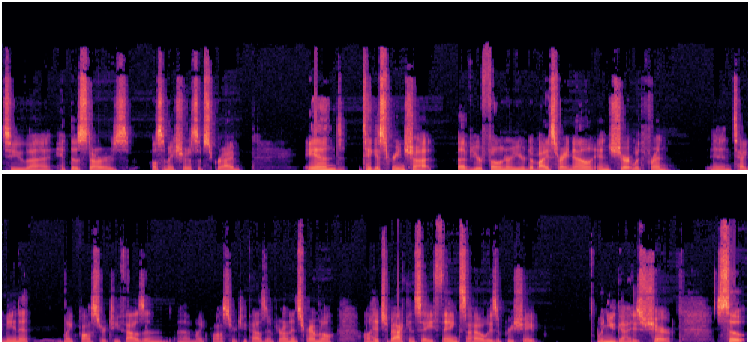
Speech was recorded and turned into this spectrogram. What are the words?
to uh, hit those stars. Also, make sure to subscribe and take a screenshot of your phone or your device right now and share it with a friend and tag me in it. Mike Foster 2000, uh, Mike Foster 2000. If you're on Instagram, and I'll I'll hit you back and say thanks. I always appreciate when you guys share. So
